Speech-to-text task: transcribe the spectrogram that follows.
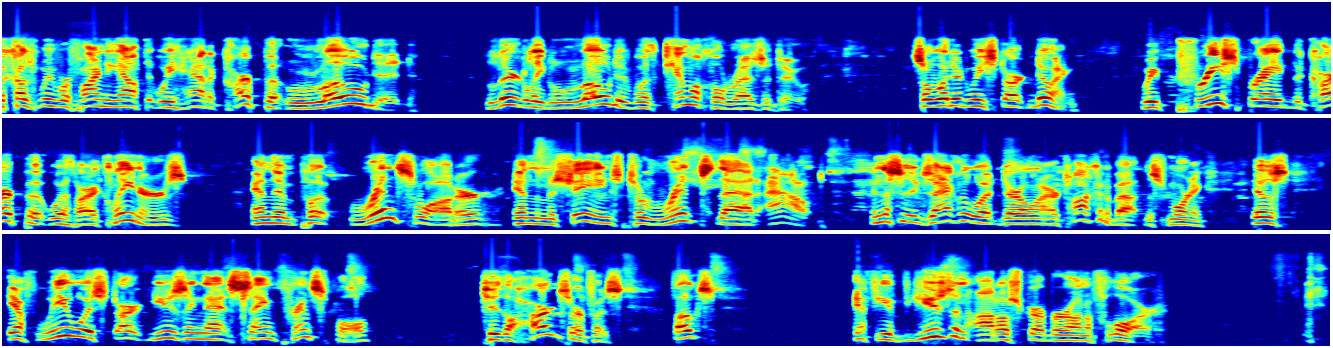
because we were finding out that we had a carpet loaded literally loaded with chemical residue. So, what did we start doing? We pre sprayed the carpet with our cleaners and then put rinse water in the machines to rinse that out. And this is exactly what Daryl and I are talking about this morning is if we would start using that same principle to the hard surface, folks, if you've used an auto scrubber on a floor,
